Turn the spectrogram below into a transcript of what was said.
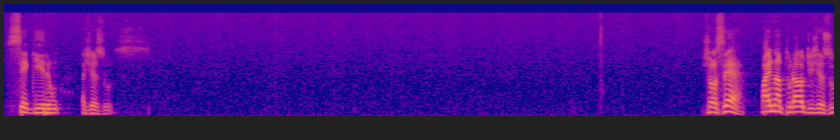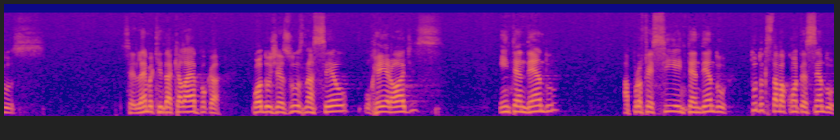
seguiram a Jesus. José, pai natural de Jesus. Você lembra que naquela época, quando Jesus nasceu, o rei Herodes, entendendo a profecia, entendendo tudo o que estava acontecendo,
